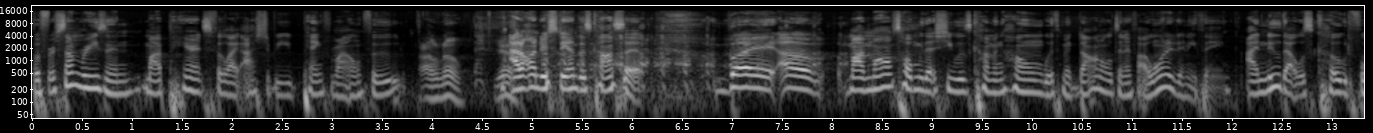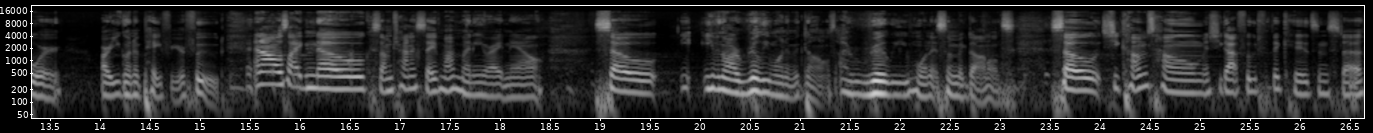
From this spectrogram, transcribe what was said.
But for some reason, my parents feel like I should be paying for my own food. I don't know. Yeah. I don't understand this concept. But um, my mom told me that she was coming home with McDonald's, and if I wanted anything, I knew that was code for, "Are you going to pay for your food?" And I was like, "No," because I'm trying to save my money right now. So e- even though I really wanted McDonald's, I really wanted some McDonald's. So she comes home and she got food for the kids and stuff,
